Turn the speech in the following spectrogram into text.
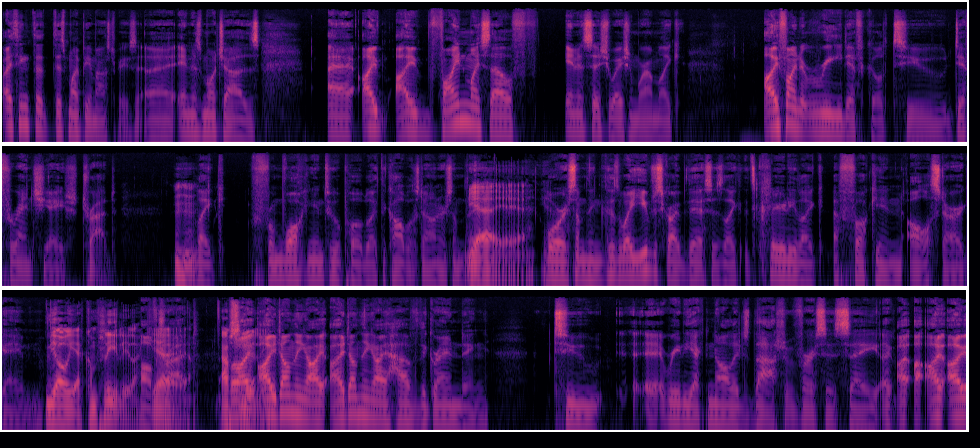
I think that this might be a masterpiece uh, in as much as. uh, I I find myself in a situation where I'm like, I find it really difficult to differentiate trad, Mhm. like from walking into a pub like the Cobblestone or something. Yeah, yeah, yeah, yeah. Or something because the way you've described this is like it's clearly like a fucking all star game. Oh yeah, completely. Like yeah, trad. yeah, But. I, I don't think I I don't think I have the grounding to uh, really acknowledge that versus say like, I, I I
